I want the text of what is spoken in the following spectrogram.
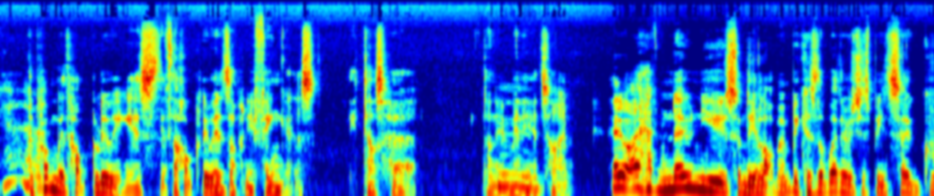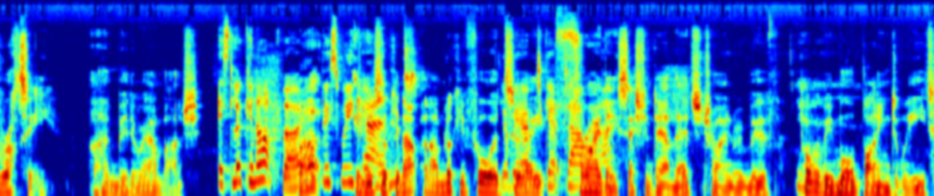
Yeah. the problem with hot gluing is if the hot glue ends up on your fingers, it does hurt. Done it many Hmm. a time. Anyway, I have no news from the allotment because the weather has just been so grotty. I haven't been around much. It's looking up though But this weekend. it is looking up, and I'm looking forward to a to Friday there. session down there to try and remove probably more bindweed,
